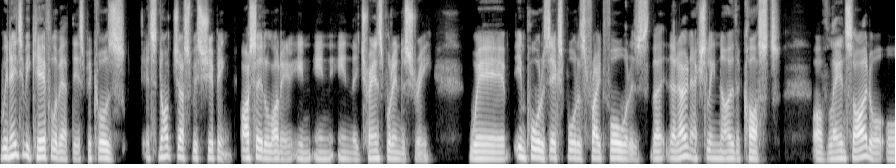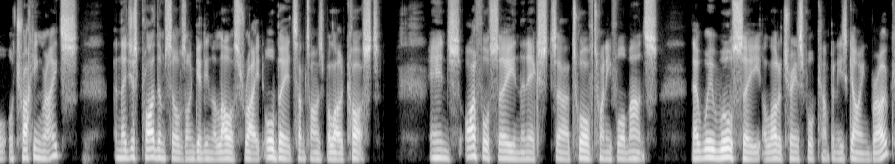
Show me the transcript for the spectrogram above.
we need to be careful about this because it's not just with shipping. I see it a lot in, in, in the transport industry where importers, exporters, freight forwarders, they, they don't actually know the cost of landside or, or, or trucking rates and they just pride themselves on getting the lowest rate, albeit sometimes below cost. And I foresee in the next uh, 12, 24 months that we will see a lot of transport companies going broke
